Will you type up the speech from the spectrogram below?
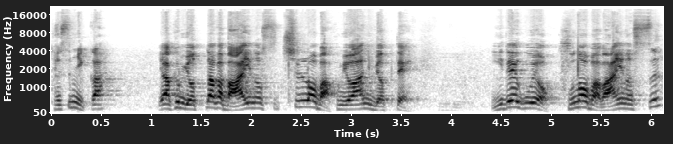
됐습니까? 야, 그럼 여기다가 마이너스 7 넣어봐. 그럼 여 안이 몇 대? 2대고요. 9 넣어봐. 마이너스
